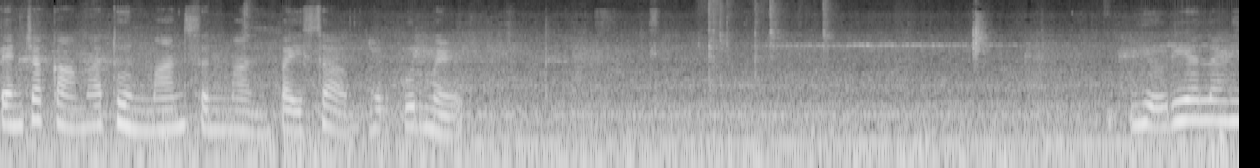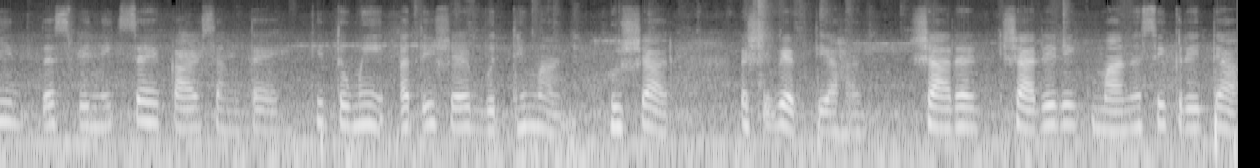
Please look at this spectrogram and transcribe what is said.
त्यांच्या कामातून मान सन्मान पैसा भरपूर मिळेल. युरियल आणि द स्पिनिक्सचं हे कार्ड सांगत आहे की तुम्ही अतिशय बुद्धिमान हुशार अशी व्यक्ती आहात. शार शारीरिक मानसिकरित्या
